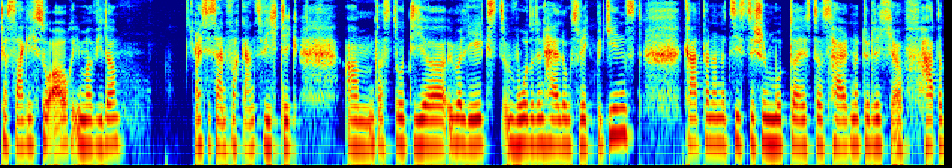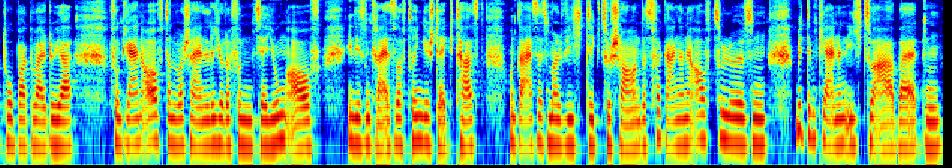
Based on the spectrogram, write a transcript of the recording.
das sage ich so auch immer wieder es ist einfach ganz wichtig, ähm, dass du dir überlegst, wo du den Heilungsweg beginnst. Gerade bei einer narzisstischen Mutter ist das halt natürlich äh, harter Tobak, weil du ja von klein auf dann wahrscheinlich oder von sehr jung auf in diesem Kreislauf drin gesteckt hast. Und da ist es mal wichtig zu schauen, das Vergangene aufzulösen, mit dem kleinen Ich zu arbeiten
